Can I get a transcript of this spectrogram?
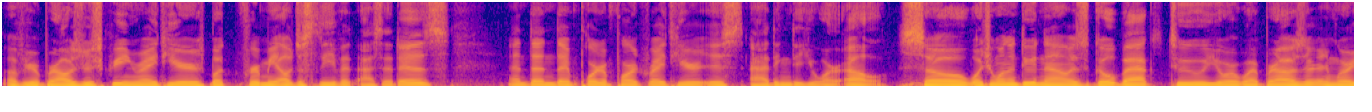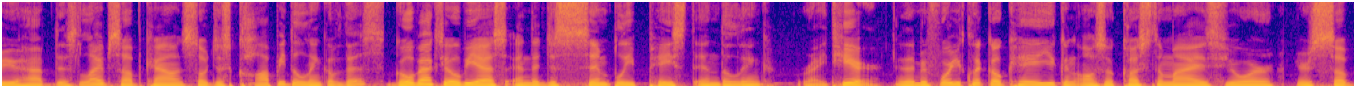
of your browser screen right here. But for me, I'll just leave it as it is. And then the important part right here is adding the URL. So what you want to do now is go back to your web browser and where you have this live sub count. So just copy the link of this, go back to OBS and then just simply paste in the link right here. And then before you click OK, you can also customize your, your sub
